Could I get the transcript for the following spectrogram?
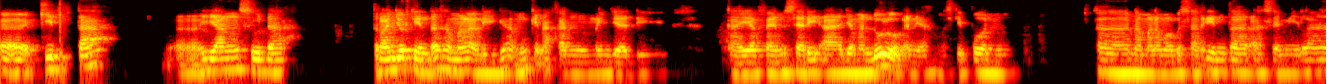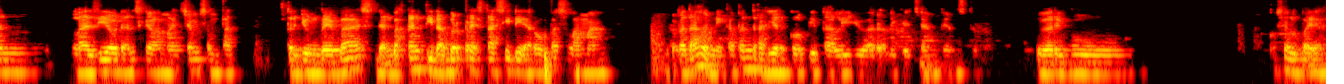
eh, kita eh, yang sudah terlanjur cinta sama La Liga mungkin akan menjadi kayak fans Serie A zaman dulu kan ya. Meskipun eh, nama-nama besar Inter, AC Milan, Lazio dan segala macam sempat terjun bebas dan bahkan tidak berprestasi di Eropa selama berapa tahun nih? Kapan terakhir klub Italia juara Liga Champions tuh? 2000 kok saya lupa ya?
